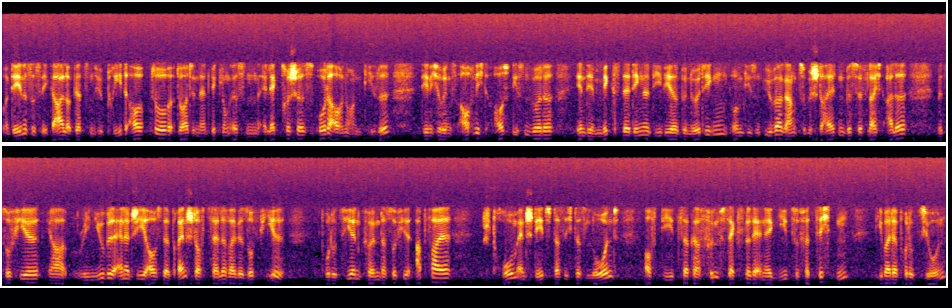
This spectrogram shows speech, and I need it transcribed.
Und denen ist es egal, ob jetzt ein Hybridauto dort in der Entwicklung ist, ein elektrisches oder auch noch ein Diesel, den ich übrigens auch nicht ausschließen würde in dem Mix der Dinge, die wir benötigen, um diesen Übergang zu gestalten, bis wir vielleicht alle mit so viel ja, Renewable Energy aus der Brennstoffzelle, weil wir so viel produzieren können, dass so viel Abfallstrom entsteht, dass sich das lohnt, auf die circa fünf Sechstel der Energie zu verzichten, die bei der Produktion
